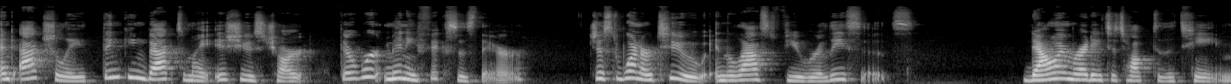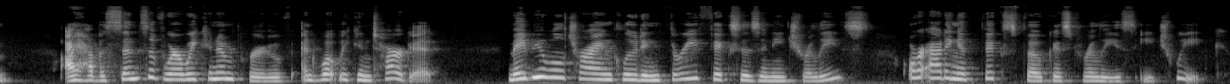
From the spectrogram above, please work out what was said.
And actually, thinking back to my issues chart, there weren't many fixes there, just one or two in the last few releases. Now I'm ready to talk to the team. I have a sense of where we can improve and what we can target. Maybe we'll try including three fixes in each release, or adding a fix-focused release each week.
